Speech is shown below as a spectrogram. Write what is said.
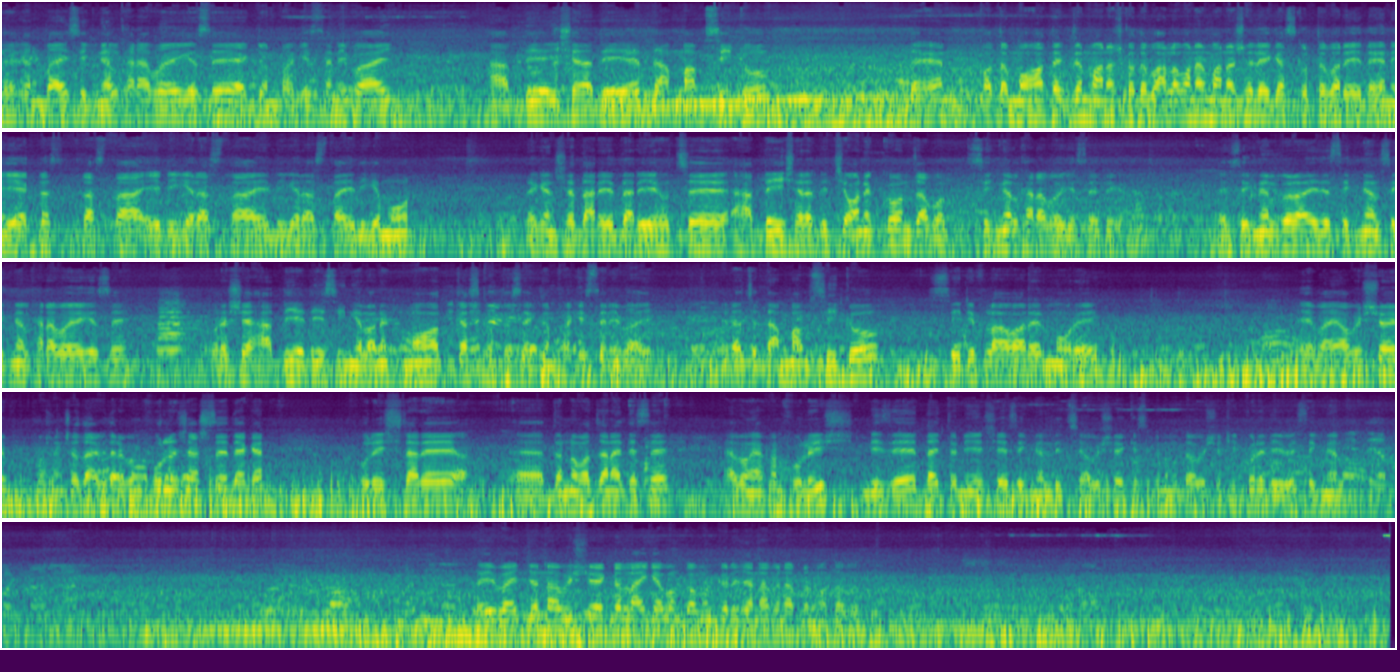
দেখেন ভাই সিগন্যাল খারাপ হয়ে গেছে। একজন পাকিস্তানি ভাই হাত দিয়ে ইশারা দিয়ে দাম্মাম সিকু। দেখেন, কত মহৎ একজন মানুষ, কত ভালো মনের মানুষ হলে কাজ করতে পারে। দেখেন, এই একটা রাস্তা, এদিকে রাস্তা এদিকে রাস্তা, এদিকে মোড়। দেখেন, সে দাঁড়িয়ে দাঁড়িয়ে হচ্ছে হাত দিয়ে ইশারা দিচ্ছে। অনেকক্ষণ যাবত সিগন্যাল খারাপ হয়ে গেছে, দেখেন। এই সিগন্যাল করা এই যে সিগন্যাল সিগন্যাল খারাপ হয়ে গেছে। পরে সে হাত দিয়ে দিয়ে সিগন্যাল অনেক মহৎ কাজ করতেছে একজন পাকিস্তানি ভাই। এটা হচ্ছে দাম্মাম সিকো, সিটি ফ্লাওয়ারের মোড়ে। এ ভাই অবশ্যই প্রশংসা দাবিদার এবং পুলিশ আসছে, দেখেন। পুলিশ তারে ধন্যবাদ জানাইতেছে এবং এখন পুলিশ নিজে দায়িত্ব নিয়ে সে সিগন্যাল দিচ্ছে। অবশ্যই কিছুক্ষণের মধ্যে অবশ্যই ঠিক করে দিবে সিগন্যাল। এই ভাইয়ের জন্য অবশ্যই একটা লাইক এবং কমেন্ট করে জানাবেন আপনার মতামত।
